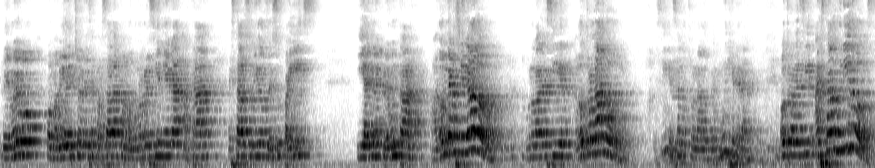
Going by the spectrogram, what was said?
De nuevo, como había dicho la vez pasada, cuando uno recién llega acá a Estados Unidos de su país y alguien le pregunta, ¿a dónde has llegado? Uno va a decir, al otro lado. Pues sí, es al otro lado, pero muy general. Otro va a decir, a Estados Unidos.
